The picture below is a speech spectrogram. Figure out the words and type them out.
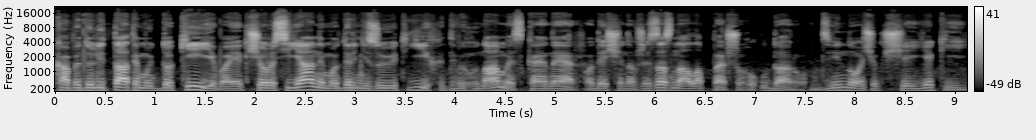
Каби долітатимуть до Києва, якщо росіяни модернізують їх двигунами з КНР. Одещина вже зазнала першого удару. Дзвіночок ще який.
